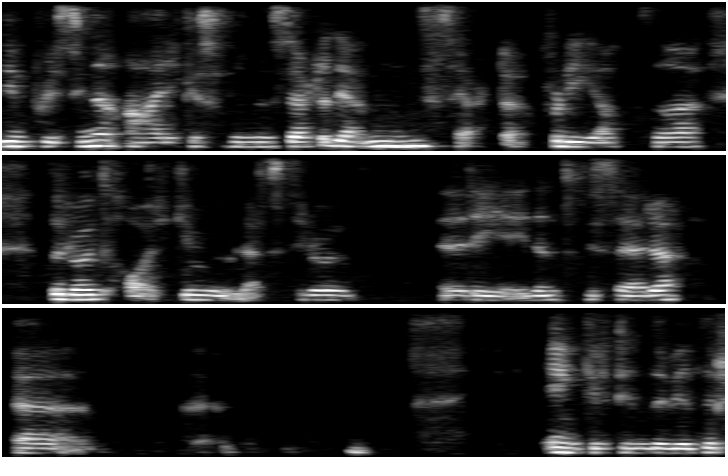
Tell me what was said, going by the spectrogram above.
de, opplysningene er ikke pseudonymiserte, de er anonymiserte. Fordi at uh, Deloitte har ikke mulighet til å reidentifisere uh, enkeltindivider,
